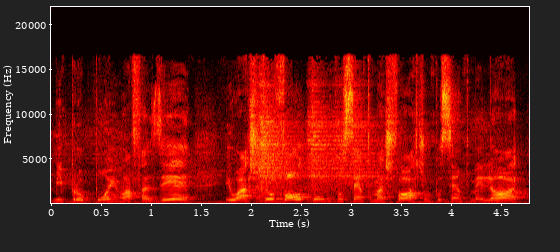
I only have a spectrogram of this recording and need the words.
me proponho a fazer, eu acho que eu volto 1% mais forte, 1% melhor.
